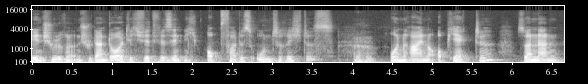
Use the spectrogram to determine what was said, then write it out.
den Schülerinnen und Schülern deutlich wird, wir sind nicht Opfer des Unterrichtes mhm. und reine Objekte, sondern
